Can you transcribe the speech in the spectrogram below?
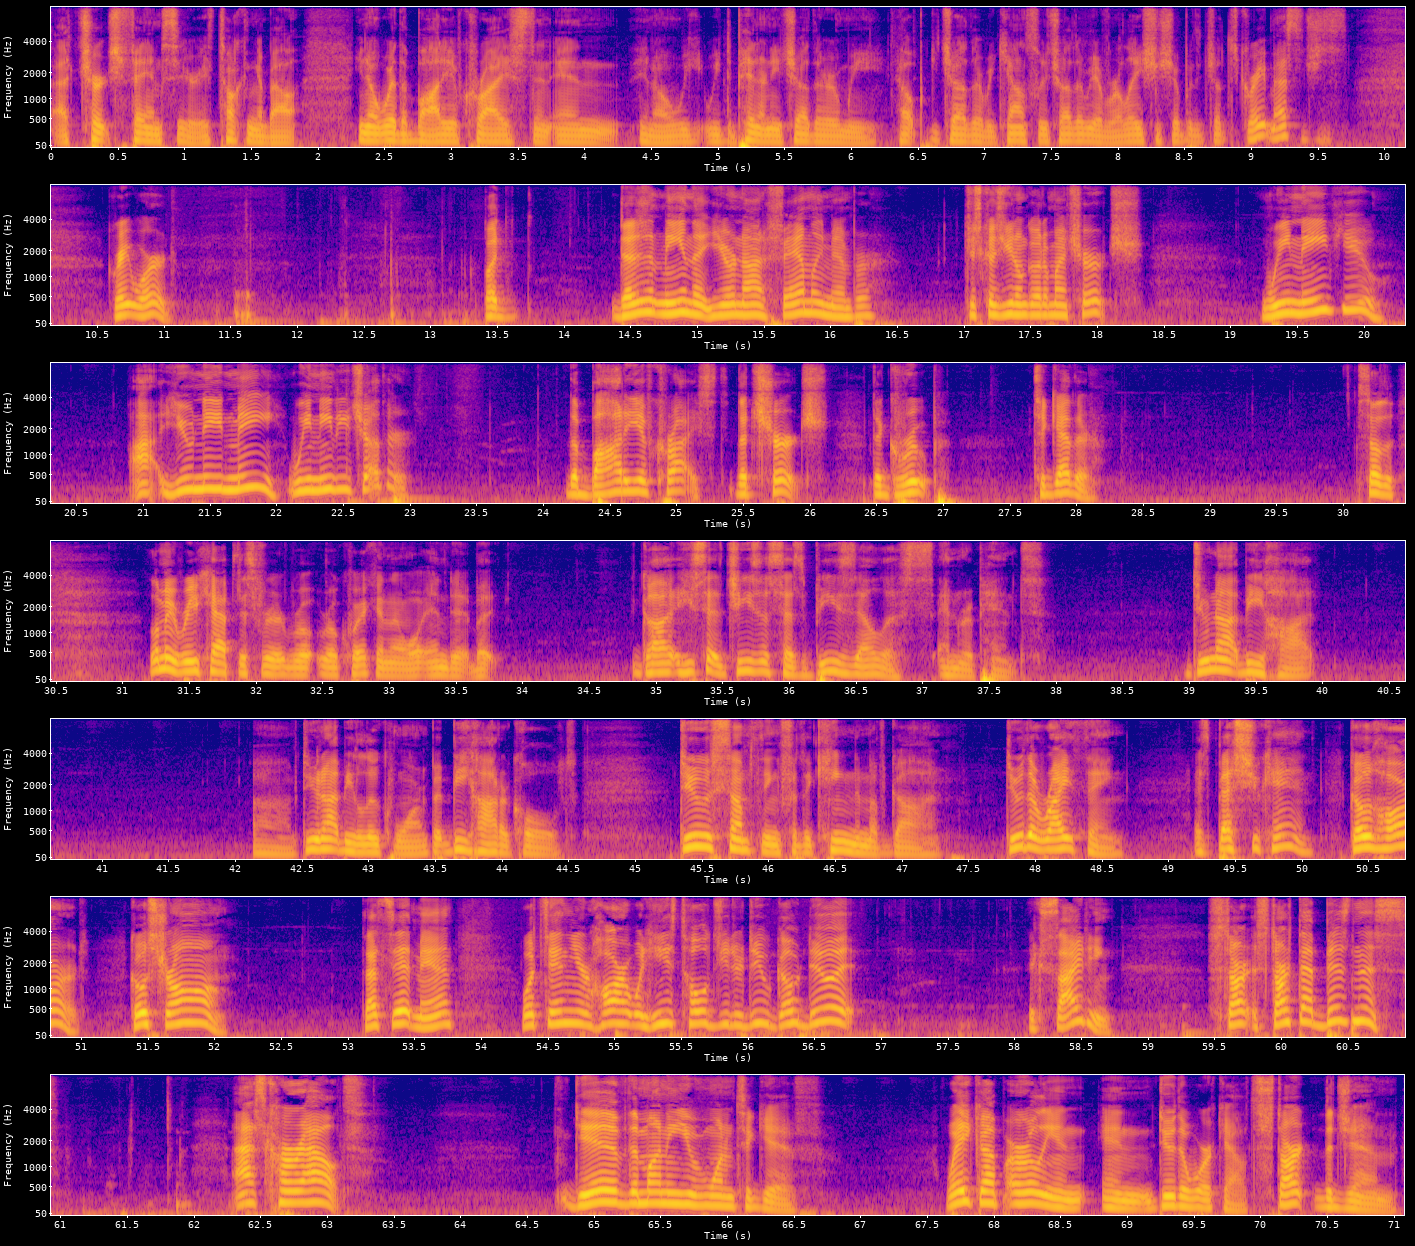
a church fam series talking about you know we're the body of Christ and and you know we, we depend on each other and we help each other we counsel each other we have a relationship with each other. It's great messages, great word. But doesn't mean that you're not a family member just because you don't go to my church. We need you. I, you need me. We need each other. The body of Christ, the church, the group together. So let me recap this for real, real quick and then we'll end it. But God, he said, Jesus says, be zealous and repent. Do not be hot. Um, do not be lukewarm, but be hot or cold. Do something for the kingdom of God. Do the right thing as best you can. Go hard. Go strong. That's it, man. What's in your heart, what he's told you to do, go do it. Exciting. Start start that business. Ask her out. Give the money you wanted to give. Wake up early and, and do the workout. Start the gym,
